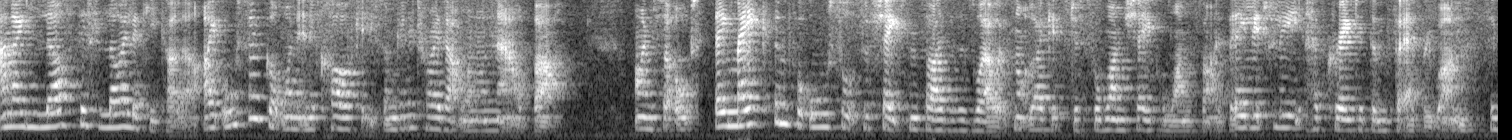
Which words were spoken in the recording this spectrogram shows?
And I love this lilac-y colour. I also got one in a khaki, so I'm going to try that one on now, but I'm sold. They make them for all sorts of shapes and sizes as well. It's not like it's just for one shape or one size. They literally have created them for everyone. So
